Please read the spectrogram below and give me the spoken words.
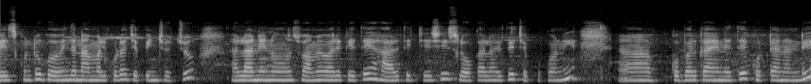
వేసుకుంటూ గోవిందనామాలు కూడా జపించవచ్చు అలా నేను స్వామివారికి అయితే హారతి ఇచ్చేసి శ్లోకాలు అయితే చెప్పుకొని కొబ్బరికాయనైతే కొట్టానండి.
